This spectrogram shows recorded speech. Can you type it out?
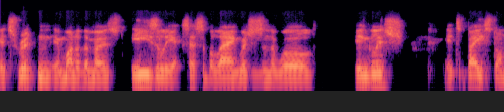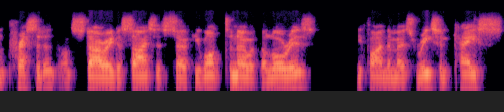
it's written in one of the most easily accessible languages in the world, English. It's based on precedent, on stare decisis. So if you want to know what the law is, you find the most recent case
